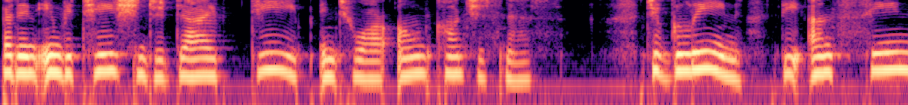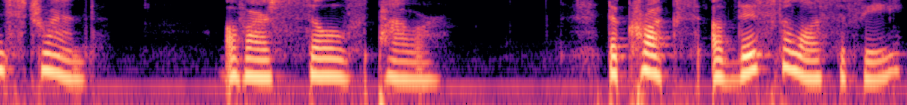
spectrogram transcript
but an invitation to dive deep into our own consciousness, to glean the unseen strength of our soul's power. The crux of this philosophy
